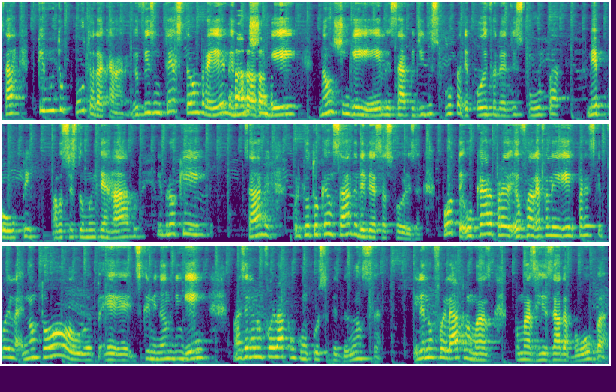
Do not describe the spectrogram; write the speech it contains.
Sabe? Fiquei muito puta da cara. Eu fiz um textão para ele, não xinguei, não xinguei ele, sabe? Pedi desculpa depois, falei, desculpa, me poupe, mas vocês estão muito errados, e bloqueei sabe? Porque eu tô cansada de ver essas coisas. Pô, o cara, eu falei, ele parece que foi lá, não tô é, discriminando ninguém, mas ele não foi lá para um concurso de dança, ele não foi lá para umas, umas risadas boba,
